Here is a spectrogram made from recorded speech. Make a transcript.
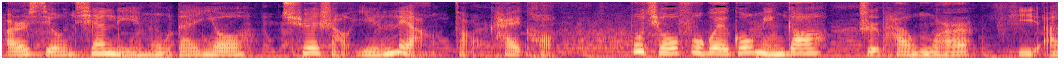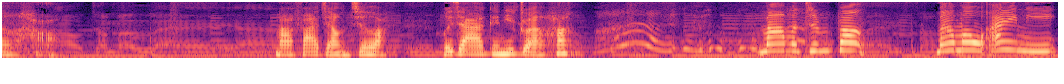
儿行千里母担忧，缺少银两早开口。不求富贵功名高，只盼五儿体安好。”妈发奖金了，回家给你转哈。妈妈真棒，妈妈我爱你。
